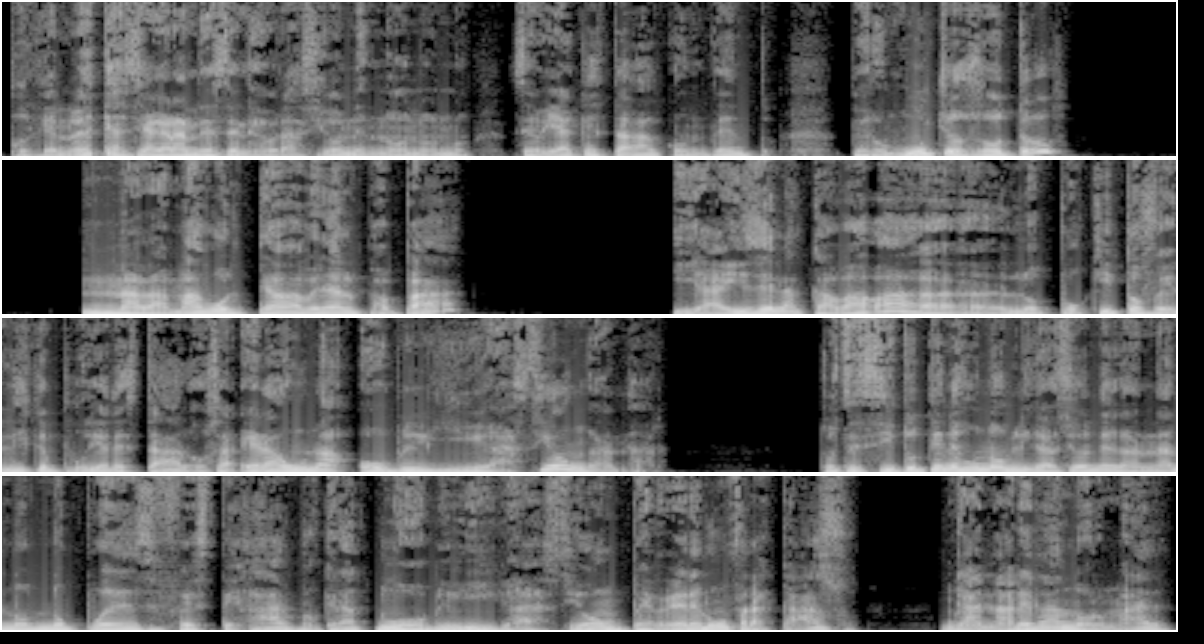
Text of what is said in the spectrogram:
Porque no es que hacía grandes celebraciones, no, no, no. Se veía que estaba contento. Pero muchos otros nada más volteaba a ver al papá y ahí se le acababa lo poquito feliz que pudiera estar. O sea, era una obligación ganar. Entonces, si tú tienes una obligación de ganar, no, no puedes festejar porque era tu obligación. Perder era un fracaso. Ganar era normal.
